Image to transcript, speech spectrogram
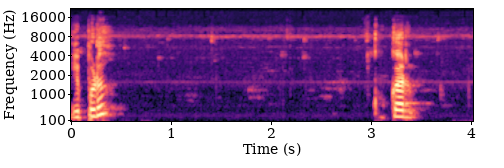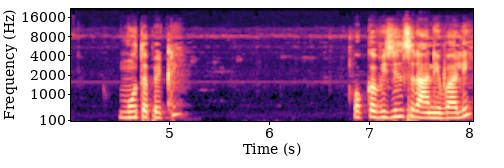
ఇప్పుడు కుక్కర్ మూత పెట్టి ఒక్క విజిల్స్ రానివ్వాలి.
